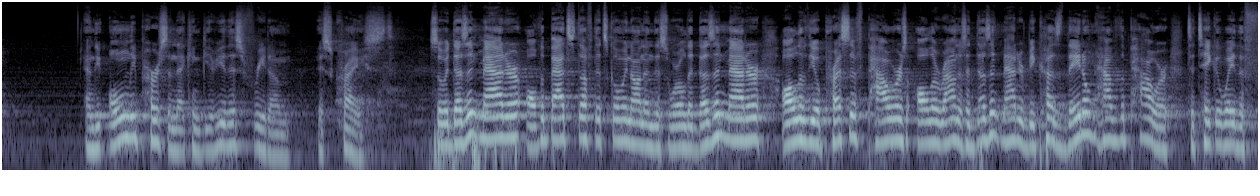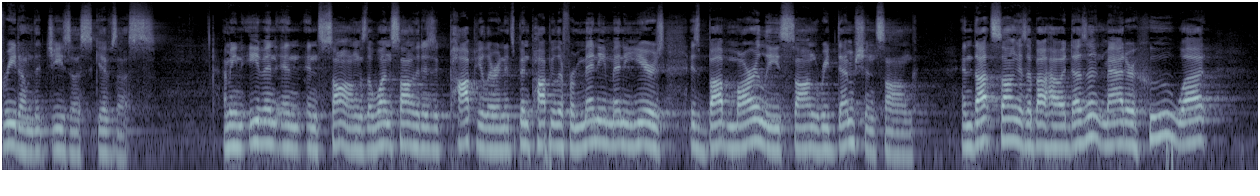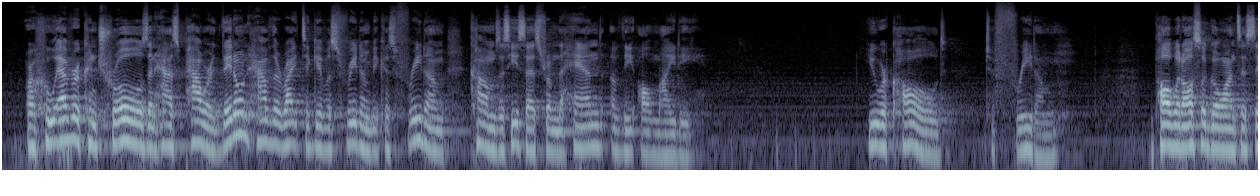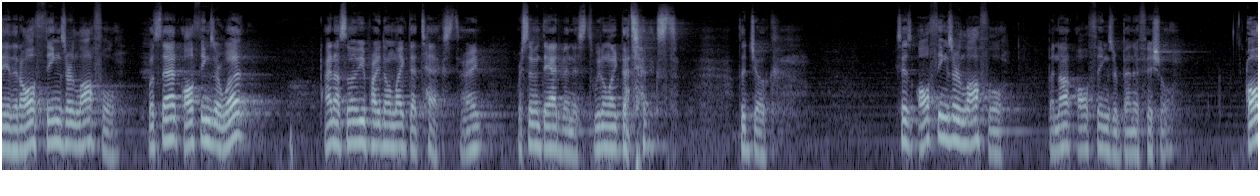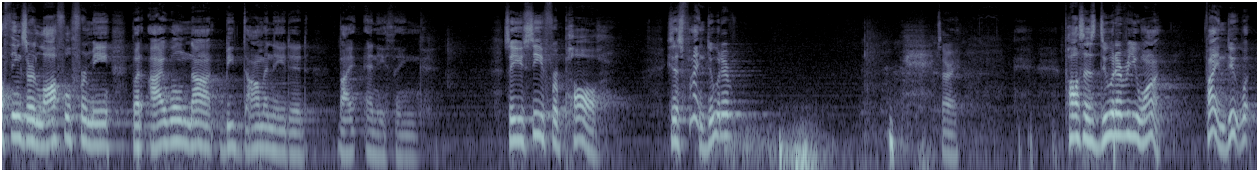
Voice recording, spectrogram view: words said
And the only person that can give you this freedom is Christ. So it doesn't matter all the bad stuff that's going on in this world. It doesn't matter all of the oppressive powers all around us. It doesn't matter because they don't have the power to take away the freedom that Jesus gives us. I mean, even in, in songs, the one song that is popular and it's been popular for many, many years is Bob Marley's song, Redemption Song. And that song is about how it doesn't matter who, what, or whoever controls and has power, they don't have the right to give us freedom because freedom comes, as he says, from the hand of the Almighty. You were called to freedom. Paul would also go on to say that all things are lawful. What's that? All things are what? I know some of you probably don't like that text, right? We're Seventh day Adventists. We don't like that text. the joke. He says, All things are lawful, but not all things are beneficial. All things are lawful for me, but I will not be dominated by anything. So you see, for Paul, he says, Fine, do whatever. Sorry. Paul says, Do whatever you want. Fine, do what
